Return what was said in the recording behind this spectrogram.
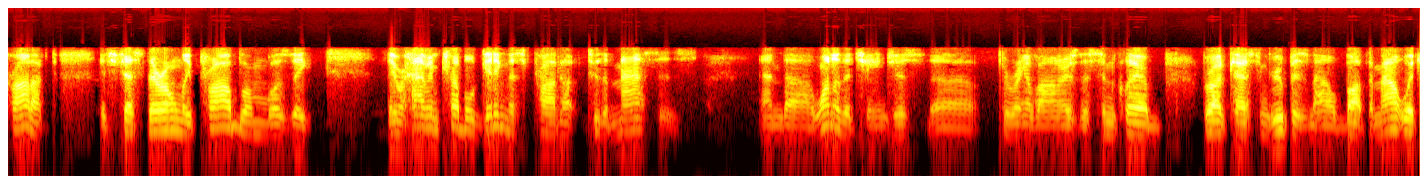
product. It's just their only problem was they they were having trouble getting this product to the masses. And uh, one of the changes uh, to Ring of Honor is the Sinclair Broadcasting Group has now bought them out. Which,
